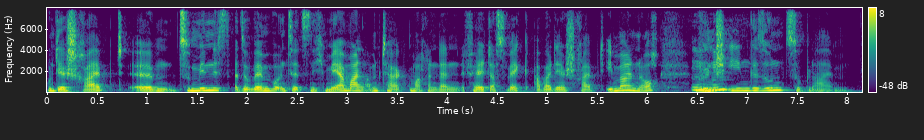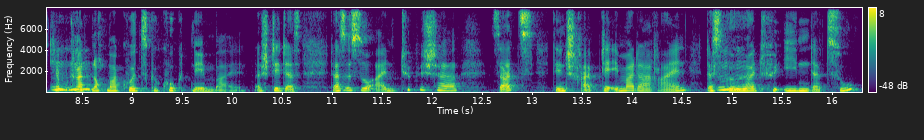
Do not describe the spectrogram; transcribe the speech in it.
und der schreibt ähm, zumindest, also wenn wir uns jetzt nicht mehrmal am Tag machen, dann fällt das weg, aber der schreibt immer noch, mhm. wünsche Ihnen gesund zu bleiben. Ich habe mhm. gerade noch mal kurz geguckt nebenbei, da steht das. Das ist so ein typischer Satz, den schreibt er immer da rein. Das mhm. gehört für ihn dazu.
